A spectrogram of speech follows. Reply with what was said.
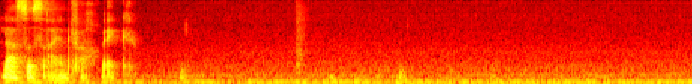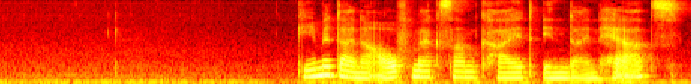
lass es einfach weg. Geh mit deiner Aufmerksamkeit in dein Herz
